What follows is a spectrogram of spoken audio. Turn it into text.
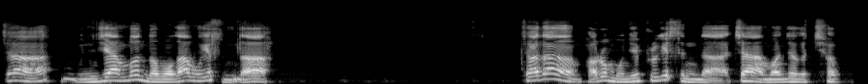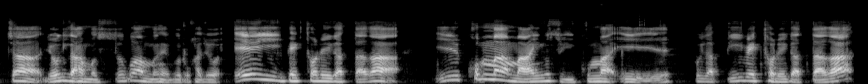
자, 문제 한번 넘어가 보겠습니다. 자, 다음 바로 문제 풀겠습니다. 자, 먼저 그 첫, 자, 여기다 한번 쓰고 한번 해보도록 하죠. A 벡터를 갖다가 1, 마이너스 2, 1 거기다 B 벡터를 갖다가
